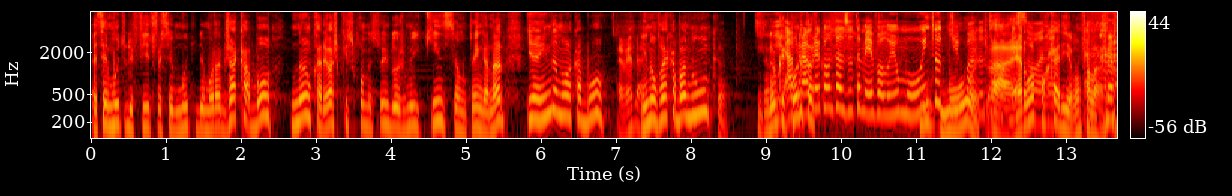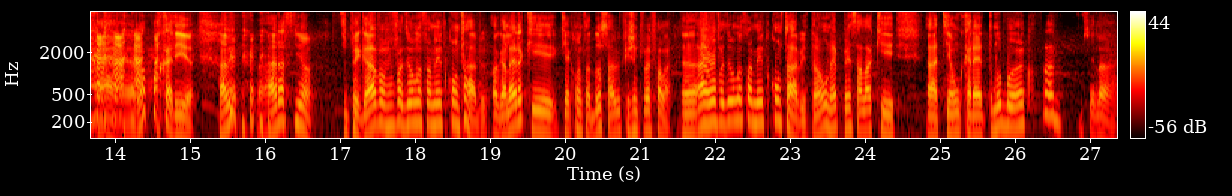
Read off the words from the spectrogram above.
Vai ser muito difícil, vai ser muito demorado. Já acabou? Não, cara, eu acho que isso começou em 2015, se eu não estou enganado, e ainda não acabou. É verdade. E não vai acabar nunca. Entendeu? Porque e a própria tá... Conta Azul também evoluiu muito, muito. de quando tu Ah, começou, era uma né? porcaria, vamos falar. ah, era uma porcaria, sabe? Era assim, ó. Pegava, vamos fazer um lançamento contábil. A galera que, que é contador sabe o que a gente vai falar. Ah, vamos fazer um lançamento contábil. Então, né, pensa lá que ah, tinha um crédito no banco para, sei lá,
